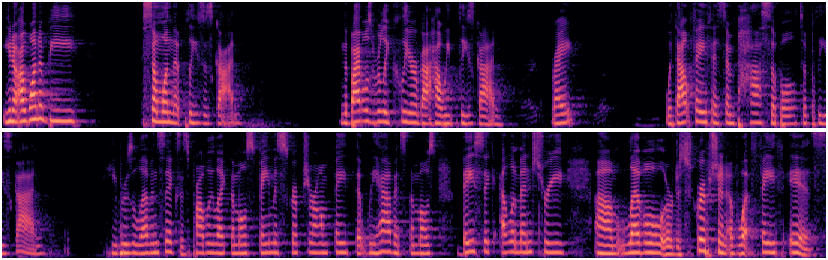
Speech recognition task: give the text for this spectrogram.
You know, I want to be someone that pleases God. And the Bible's really clear about how we please God, right? Without faith, it's impossible to please God. Hebrews 11, 6 is probably like the most famous scripture on faith that we have. It's the most basic, elementary um, level or description of what faith is.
